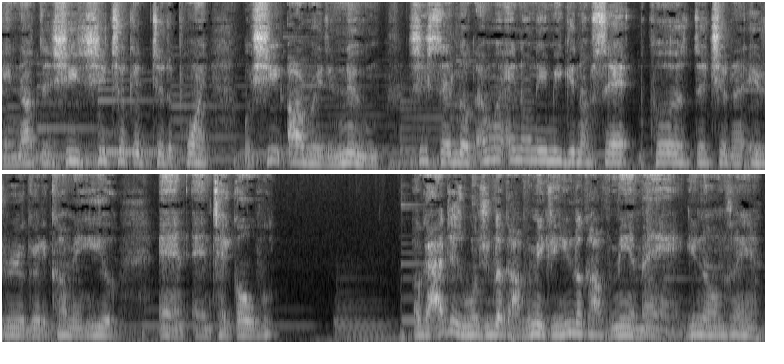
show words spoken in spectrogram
Ain't nothing. She she took it to the point where she already knew. She said, "Look, I'm, ain't no need me getting upset because the children of Israel going to come in here and and take over. Okay, I just want you to look out for me. Can you look out for me and man? You know what I'm saying?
